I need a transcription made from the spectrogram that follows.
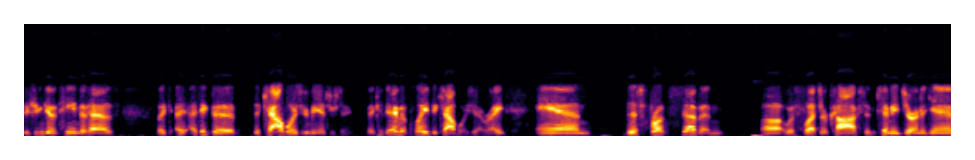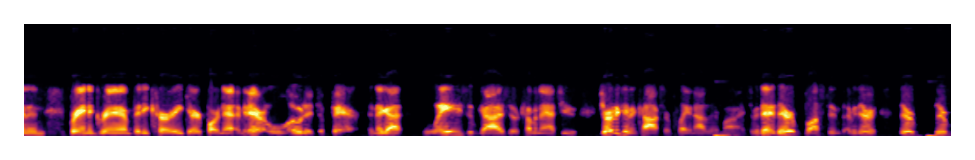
if you can get a team that has like I, I think the the Cowboys are gonna be interesting because they haven't played the Cowboys yet, right? And this front seven uh, with Fletcher Cox and Timmy Jernigan and Brandon Graham, Vinny Curry, Derek Barnett. I mean, they're loaded to bear, and they got waves of guys that are coming at you. Jernigan and Cox are playing out of their minds. I mean, they're they're busting. I mean, they're they're they're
